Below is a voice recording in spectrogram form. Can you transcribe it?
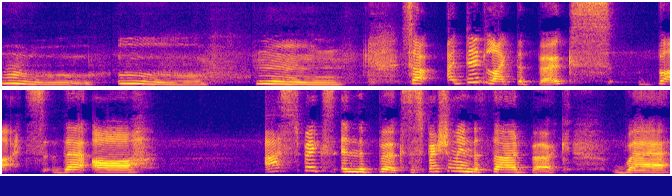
Ooh. Hmm. So I did like the books, but there are aspects in the books, especially in the third book, where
